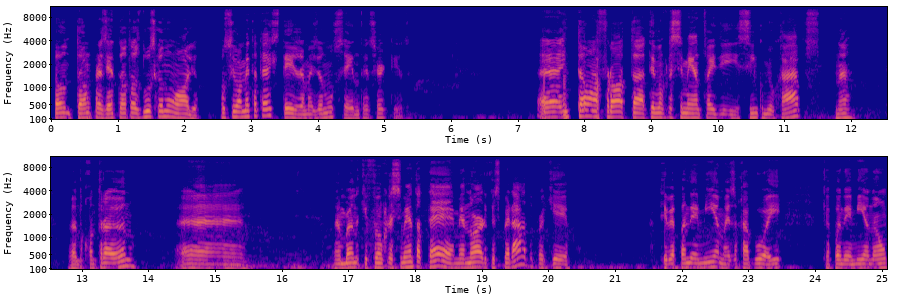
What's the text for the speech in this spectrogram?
estão tão presentes nas outras duas que eu não olho. Possivelmente até esteja, mas eu não sei, não tenho certeza. É, então a frota teve um crescimento aí de 5 mil carros, né? Ano contra ano. É, lembrando que foi um crescimento até menor do que esperado, porque teve a pandemia, mas acabou aí que a pandemia não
